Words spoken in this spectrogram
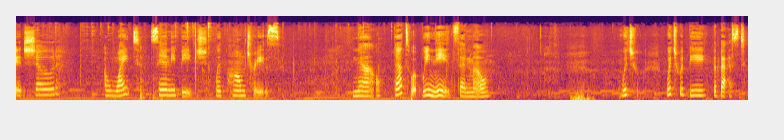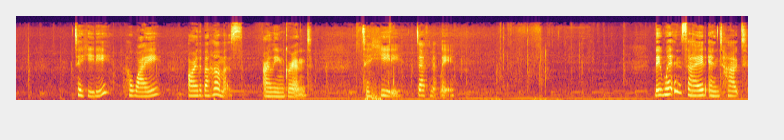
It showed a white sandy beach with palm trees. Now, that's what we need, said Moe. Which which would be the best? Tahiti, Hawaii, or the Bahamas? Arlene grinned. Tahiti, definitely. They went inside and talked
